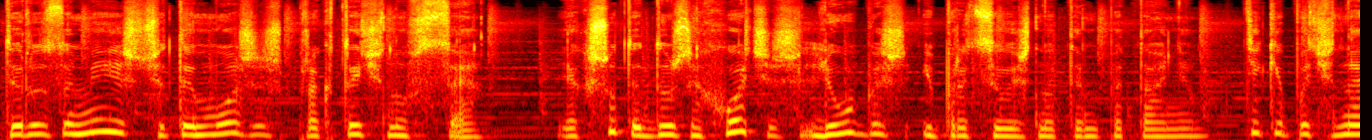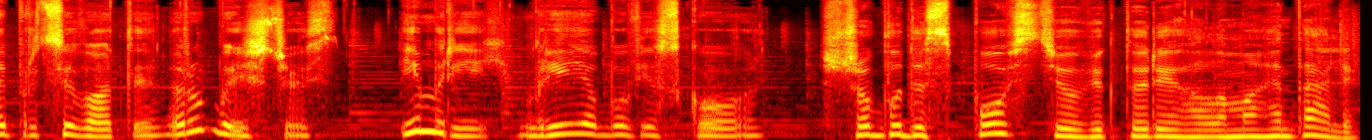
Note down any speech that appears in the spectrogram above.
Ти розумієш, що ти можеш практично все. Якщо ти дуже хочеш, любиш і працюєш над тим питанням, тільки починай працювати, роби щось і мрій, мрій обов'язково. Що буде з повстю Вікторії Галамаги далі?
